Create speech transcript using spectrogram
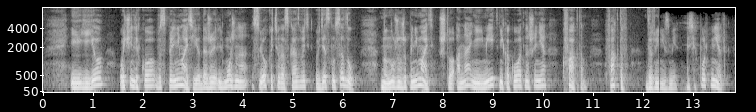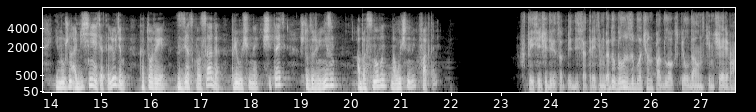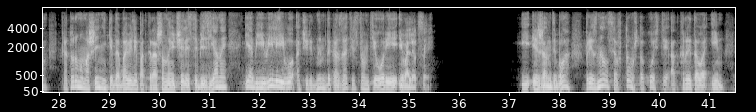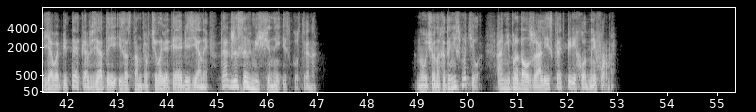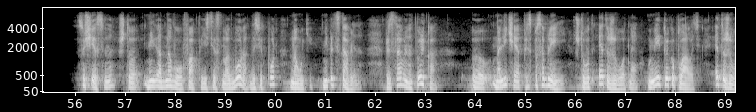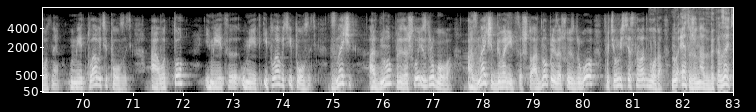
И ее очень легко воспринимать, ее даже можно с легкостью рассказывать в детском саду. Но нужно же понимать, что она не имеет никакого отношения к фактам. Фактов в дарвинизме до сих пор нет. И нужно объяснять это людям, которые с детского сада приучены считать, что дарвинизм обоснован научными фактами. В 1953 году был разоблачен подлог с пилдаунским черепом, которому мошенники добавили подкрашенную челюсть обезьяны и объявили его очередным доказательством теории эволюции. И Эжен Дебуа признался в том, что кости открытого им явопитека, взятые из останков человека и обезьяны, также совмещены искусственно. Но ученых это не смутило. Они продолжали искать переходные формы. Существенно, что ни одного факта естественного отбора до сих пор науке не представлено. Представлено только э, наличие приспособлений что вот это животное умеет только плавать, это животное умеет плавать и ползать, а вот то имеет, э, умеет и плавать, и ползать. Значит, одно произошло из другого. А значит, говорится, что одно произошло из другого путем естественного отбора. Но это же надо доказать.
